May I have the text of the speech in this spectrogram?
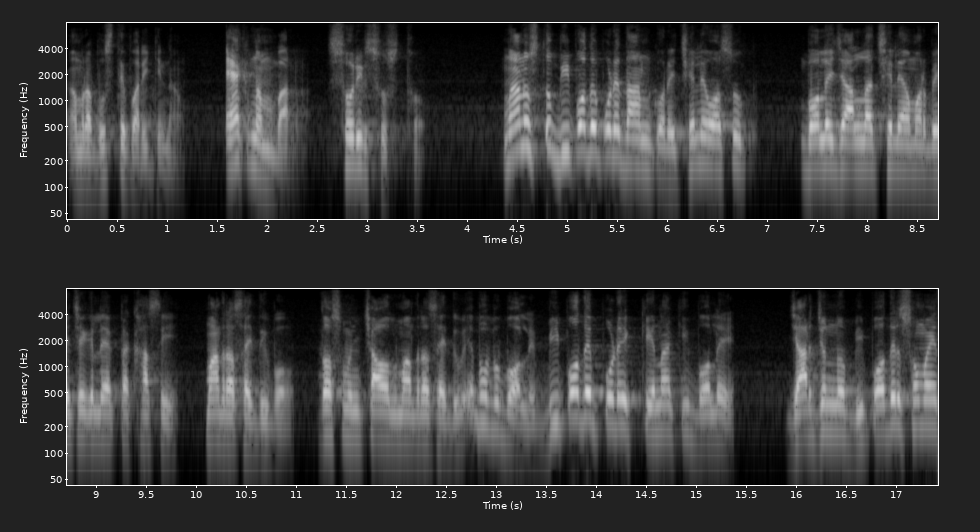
আমরা বুঝতে পারি কিনা। এক নাম্বার, শরীর সুস্থ। মানুষ তো বিপদে পড়ে দান করে। ছেলে অসুখ বলে যে, আল্লাহ, ছেলে আমার বেঁচে গেলে একটা খাসি মাদ্রাসায় দিব, দশ মন চাউল মাদ্রাসায় দিব। এভাবে বলে। বিপদে পড়ে কেনা কি বলে, যার জন্য বিপদের সময়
